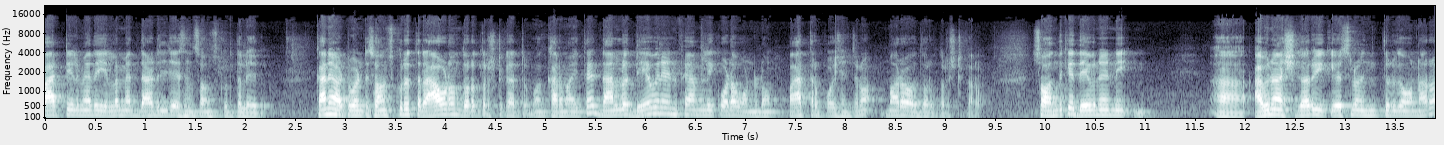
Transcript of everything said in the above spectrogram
పార్టీల మీద ఇళ్ళ మీద దాడులు చేసిన సంస్కృతి లేదు. కానీ అటువంటి సంస్కృతి రావడం దురదృష్టకరం అయితే దానిలో దేవినేని ఫ్యామిలీ కూడా ఉండడం పాత్ర పోషించడం మరో దురదృష్టకరం. సో అందుకే దేవినేని అవినాష్ గారు ఈ కేసులో నిందితుడిగా ఉన్నారు.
